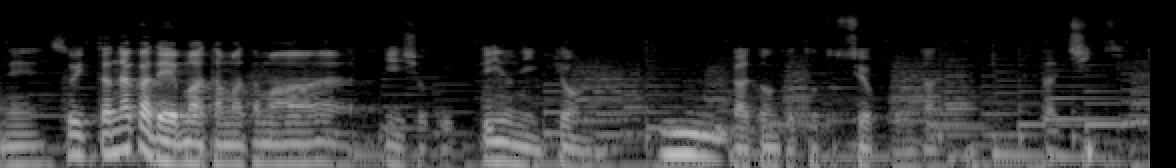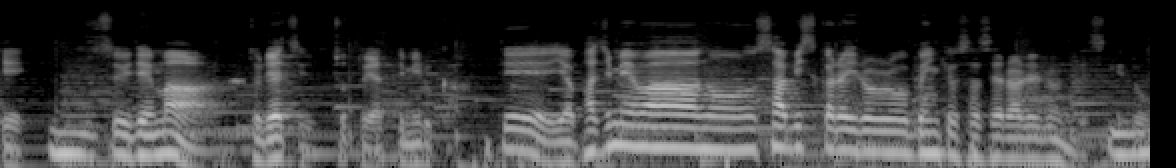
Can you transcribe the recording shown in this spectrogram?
ね。そういった中で、まあ、たまたま飲食っていうのに興味がどんどんどんどん強くなった時期で、うん、それでまあ、とりあえずちょっとやってみるか。で、いや、初めは、あの、サービスからいろいろ勉強させられるんですけど、は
